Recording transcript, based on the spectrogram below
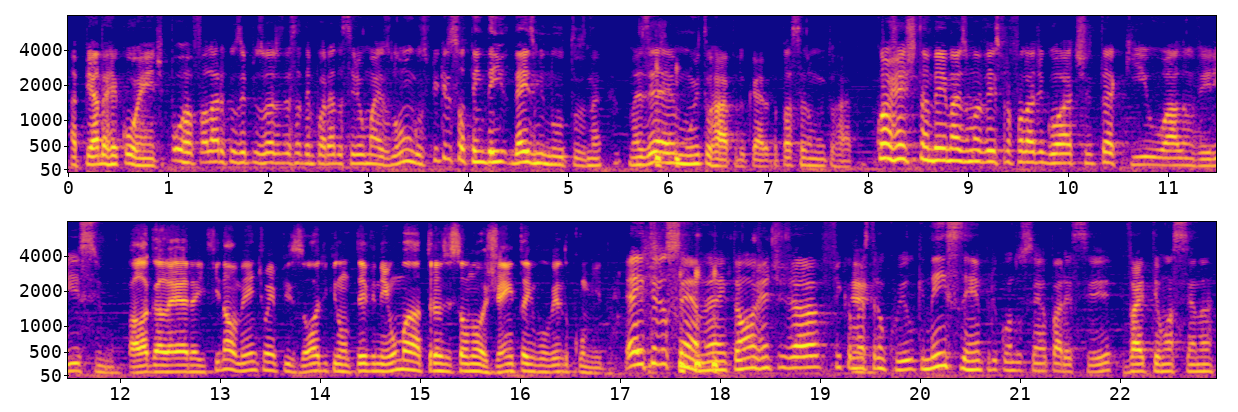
A piada recorrente. Porra, falaram que os episódios dessa temporada seriam mais longos, por que eles só tem 10 minutos, né? Mas é muito rápido, cara, tá passando muito rápido. Com a gente também mais uma vez para falar de GOT, tá aqui o Alan Veríssimo. Fala galera, e finalmente um episódio que não teve nenhuma transição nojenta envolvendo comida. É, e teve o Sam, né? Então a gente já fica mais é. tranquilo que nem sempre quando o Sam aparecer vai ter uma cena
